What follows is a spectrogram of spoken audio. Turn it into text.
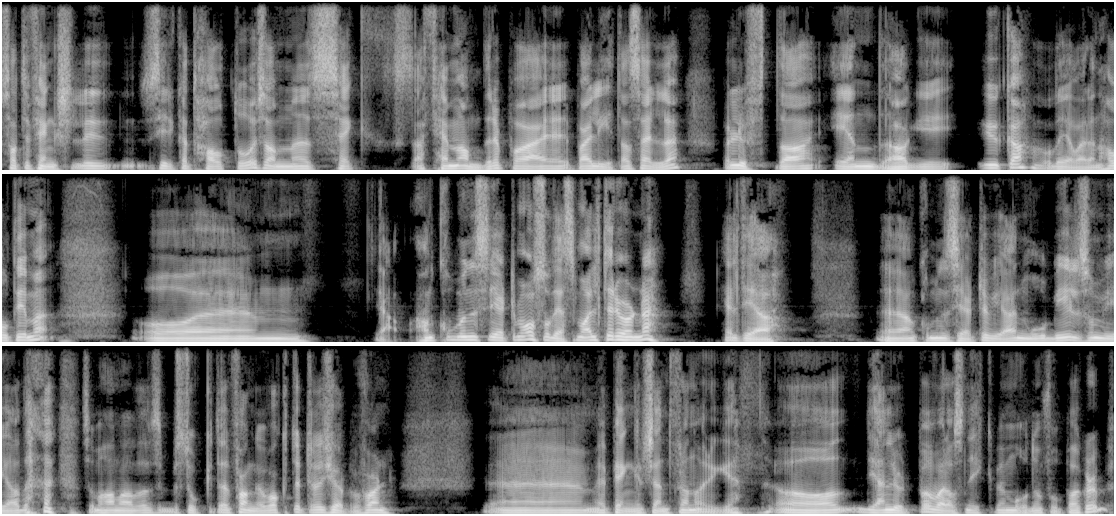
satt i fengsel i ca. et halvt år sammen med seks, fem andre på ei, lita celle. Ble lufta én dag i uka, og det var en halvtime. Og ja, han kommuniserte med oss, og det som var litt rørende hele tida. Uh, han kommuniserte via en mobil som, hadde, som han hadde bestukket en fangevokter til å kjøpe for han. Eh, med penger sendt fra Norge. Og Det han lurte på, var hvordan det gikk med Modum fotballklubb,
